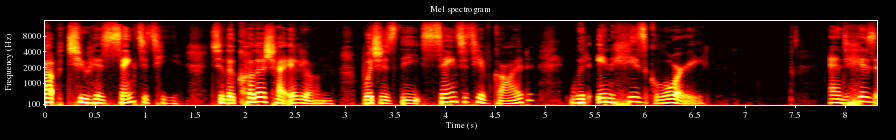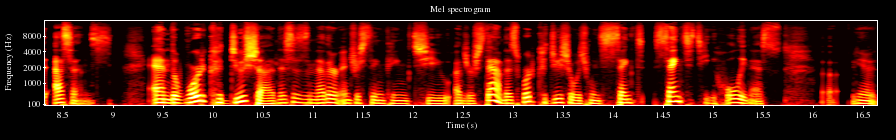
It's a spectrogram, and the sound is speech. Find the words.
up to His sanctity, to the Kodesh Ha'elyon, which is the sanctity of God within His glory and his essence. And the word Kedusha, this is another interesting thing to understand. This word Kedusha, which means sanct- sanctity, holiness, uh, you know,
